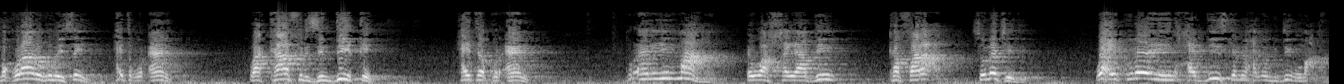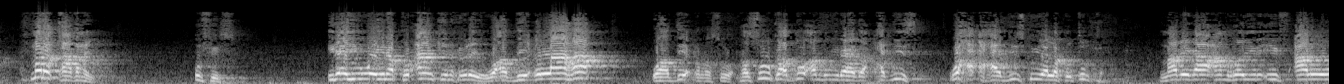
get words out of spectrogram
ma qur'aanu rumaysayn hayta qur'aani waa kaafir zindiiqi hayta qur'aani qur'aaniyiin maaha ee waa shayaadiin kafara soo ma jeedin waxay ku leeyihiin xadiiska nabi maxamed diin uma aqan mana qaadanayo. U fiirso. Ilaahi weyna qur'aankiina wuxuu leeyahy wa adiicu llaaha wa adiicu rasuul rasuulku hadduu amru yidhaahdo xadiis waxa axaadiis ku yaalla kutubta. Nabigaa amro yidhi ifcaluu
